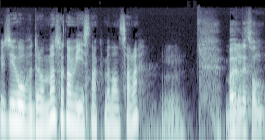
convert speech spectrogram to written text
ute i hovedrommet, så kan vi snakke med danserne. Bare litt sånn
